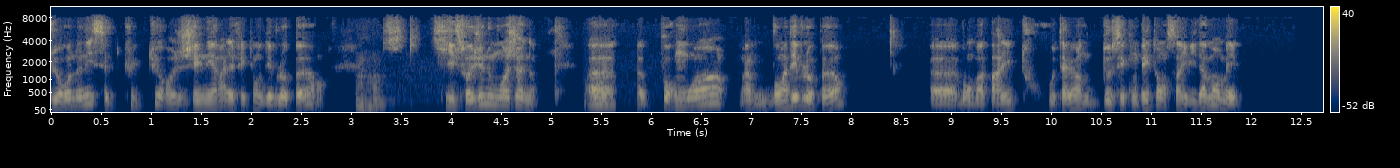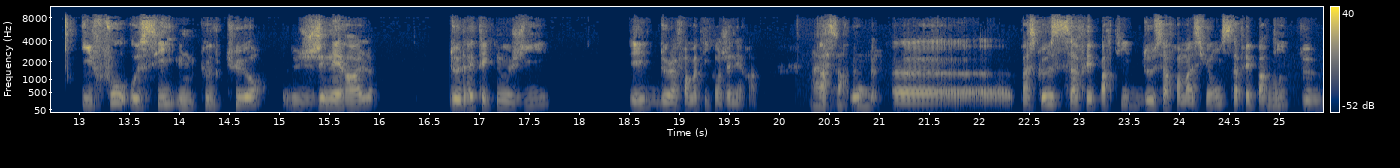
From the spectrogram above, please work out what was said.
de, redonner cette culture générale effectivement aux développeurs Mhm. qu'il soit jeune ou moins jeune. Euh, pour moi, bon, un développeur, euh, bon, on va parler tout à l'heure de ses compétences, hein, évidemment, mais il faut aussi une culture générale de la technologie et de l'informatique en général. Parce, que, euh, parce, que, ça fait partie de sa formation, ça fait partie de,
